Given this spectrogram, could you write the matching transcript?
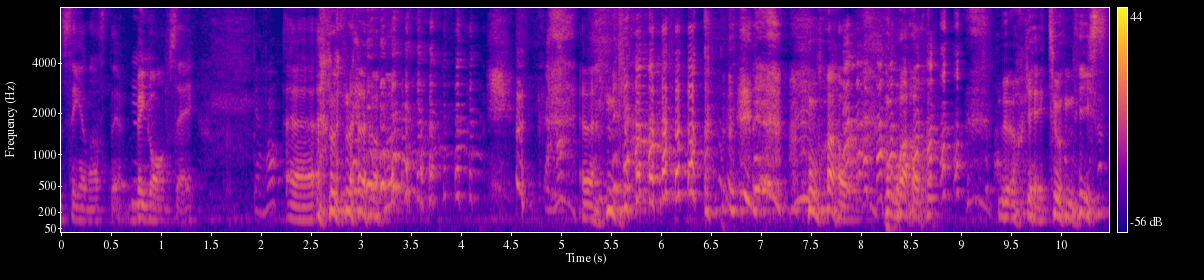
senast det begav sig. Jaha. Eh, wow, wow. Okej, tunnis,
